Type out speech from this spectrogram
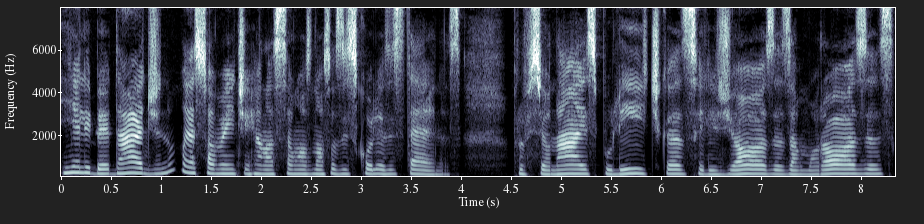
E a liberdade não é somente em relação às nossas escolhas externas profissionais, políticas, religiosas, amorosas,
